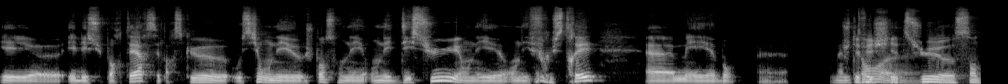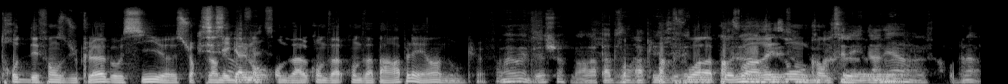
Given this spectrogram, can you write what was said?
et, euh, et les supporters, c'est parce que aussi on est, je pense, on est, on est déçu et on est, on est frustré. mais bon, je t'ai fait chier euh, dessus euh, sans trop de défense du club aussi euh, sur plein d'également qu'on ne va qu'on va qu'on ne va pas rappeler hein, donc ouais, ouais bien sûr on va pas besoin de rappeler parfois parfois à raison quand les dernières voilà.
